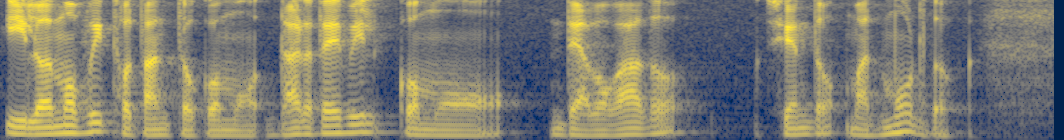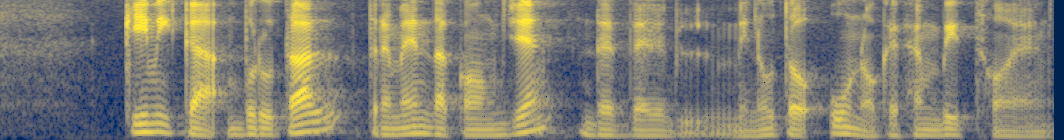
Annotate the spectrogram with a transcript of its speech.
Y lo hemos visto tanto como Daredevil como de abogado siendo Matt Murdock. Química brutal, tremenda con Jen desde el minuto uno que se han visto en,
